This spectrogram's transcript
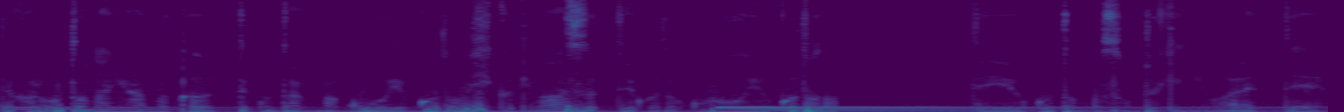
だから大人に歯向かうってことは、まあ、こういうことを引っかき回すっていうことはこういうことだっていうこともその時に言われて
